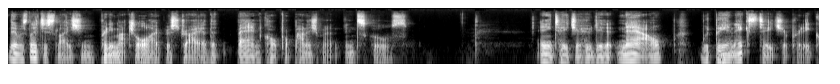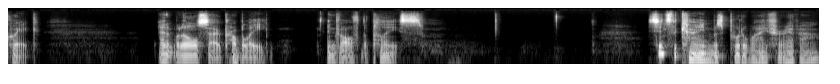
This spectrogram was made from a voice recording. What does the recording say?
there was legislation pretty much all over Australia that banned corporal punishment in schools. Any teacher who did it now would be an ex teacher pretty quick. And it would also probably involve the police. Since the cane was put away forever,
